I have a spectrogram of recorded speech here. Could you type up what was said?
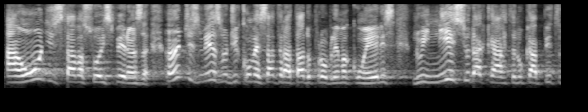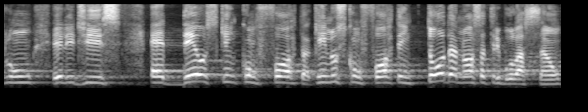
aonde estava a sua esperança. Antes mesmo de começar a tratar do problema com eles, no início da carta, no capítulo 1, ele diz: É Deus quem conforta, quem nos conforta em toda a nossa tribulação,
